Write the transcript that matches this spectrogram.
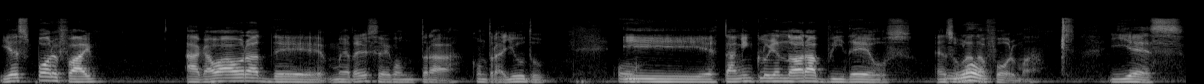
Y Spotify acaba ahora de meterse contra, contra YouTube. Oh. Y están incluyendo ahora videos en su Wow. plataforma. Yes.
